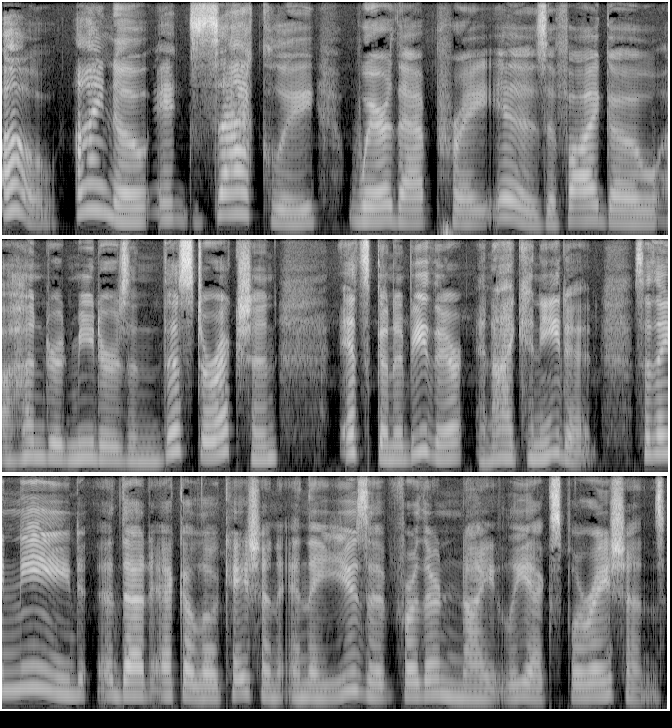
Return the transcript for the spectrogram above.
oh, I know exactly where that prey is. If I go 100 meters in this direction, it's going to be there and I can eat it. So they need uh, that echolocation and they use it for their nightly explorations.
